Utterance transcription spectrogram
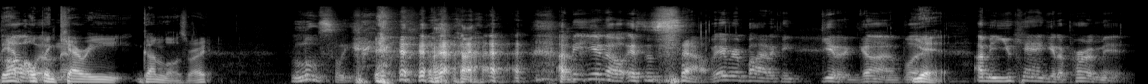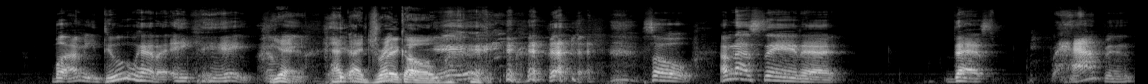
they have open now. carry gun laws, right? loosely. I mean, you know, it's the South. Everybody can get a gun, but Yeah. I mean, you can get a permit. But I mean, dude had an AKA. I yeah, mean, had yeah, that Draco. Draco. yeah. so I'm not saying that that's happened,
